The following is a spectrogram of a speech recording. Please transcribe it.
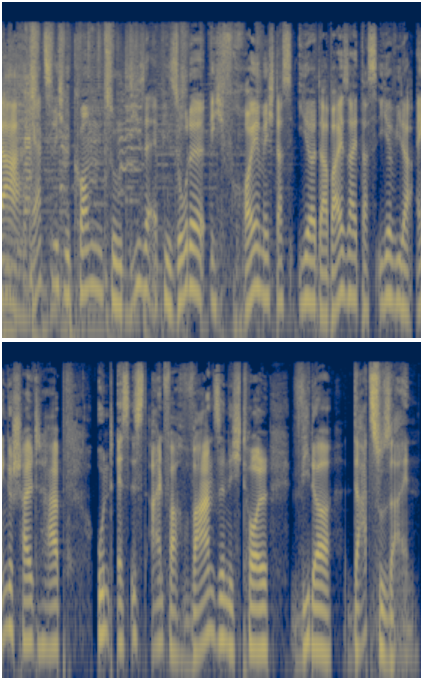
Ja, herzlich willkommen zu dieser Episode. Ich freue mich, dass ihr dabei seid, dass ihr wieder eingeschaltet habt und es ist einfach wahnsinnig toll, wieder da zu sein.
